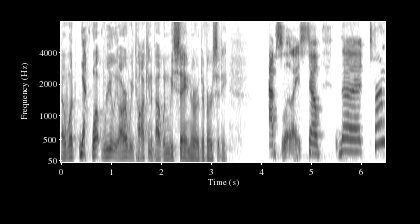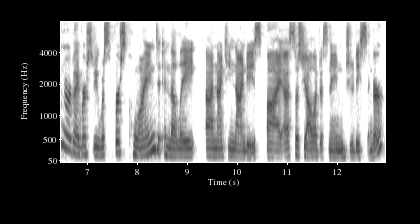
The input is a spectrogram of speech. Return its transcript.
Uh, what yeah. what really are we talking about when we say neurodiversity? Absolutely. So the term neurodiversity was first coined in the late 1990s uh, by a sociologist named Judy Singer.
